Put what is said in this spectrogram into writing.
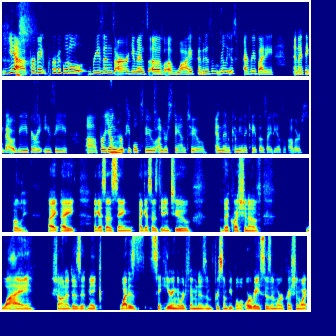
yeah perfect perfect little reasons arguments of of why feminism really is for everybody and i think that would be very easy uh, for younger people to understand too and then communicate those ideas with others Totally. I, I I guess I was saying I guess I was getting to the question of why Shawna does it make why does hearing the word feminism for some people or racism or oppression why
